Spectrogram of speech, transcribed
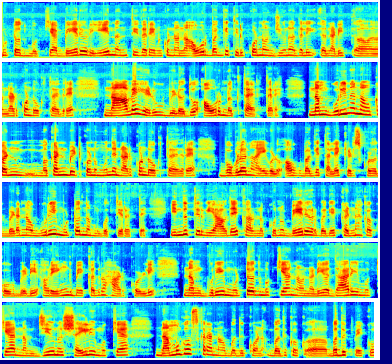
ಮುಟ್ಟೋದು ಮುಖ್ಯ. ಬೇರೆಯವ್ರು ಏನು ಅಂತಿದ್ದಾರೆ ಅಂದ್ಕೊಂಡು ನಾನು ಅವ್ರ ಬಗ್ಗೆ ತಿರ್ಕೊಂಡು ಅವ್ನ ಜೀವನದಲ್ಲಿ ನಡಿ ನಡ್ಕೊಂಡು ಹೋಗ್ತಾ ಇದ್ದರೆ ನಾವೇ ಹೆಡುವು ಬೀಳೋದು ಅವ್ರು ನಗ್ತಾ ಇರ್ತಾರೆ. ನಮ್ಮ ಗುರಿನ ನಾವು ಕಣ್ ಕಣ್ಣು ಬಿಟ್ಕೊಂಡು ಮುಂದೆ ನಡ್ಕೊಂಡು ಹೋಗ್ತಾ ಇದ್ರೆ ಬೊಗಳ ನಾಯಿಗಳು ಅವ್ರ ಬಗ್ಗೆ ತಲೆ ಕೆಡಿಸ್ಕೊಳ್ಳೋದು ಬೇಡ. ನಾವು ಗುರಿ ಮುಟ್ಟೋದು ನಮ್ಗೆ ಗೊತ್ತಿರುತ್ತೆ. ಇಂದು ತಿರ್ಗಿ ಯಾವುದೇ ಕಾರಣಕ್ಕೂ ಬೇರೆಯವ್ರ ಬಗ್ಗೆ ಕಣ್ಣು ಹಾಕಕ್ಕೆ ಹೋಗಬೇಡಿ. ಅವ್ರು ಹೆಂಗೆ ಬೇಕಾದರೂ ಹಾಡ್ಕೊಳ್ಳಿ. ನಮ್ಮ ಗುರಿ ಮುಟ್ಟೋದು ಮುಖ್ಯ. ನಾವು ನಡೆಯೋ ದಾರಿ ಮುಖ್ಯ. ನಮ್ಮ ಜೀವನ ಶೈಲಿ ಮುಖ್ಯ. ನಮಗೋಸ್ಕರ ನಾವು ಬದುಕೋಣ, ಬದುಕೋ ಬದುಕಬೇಕು.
